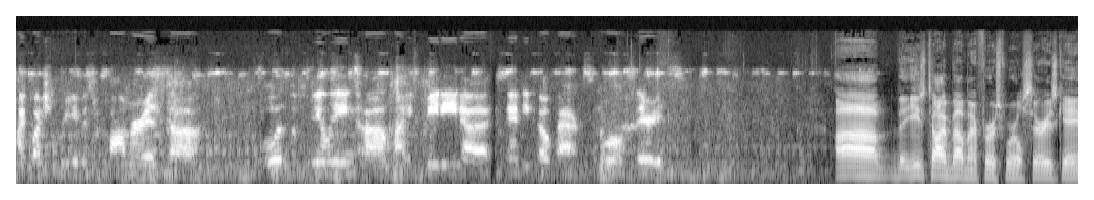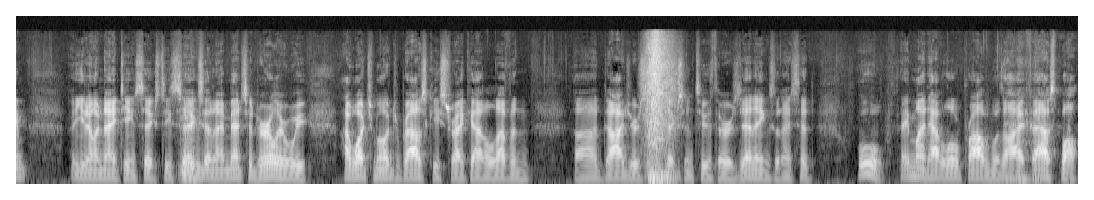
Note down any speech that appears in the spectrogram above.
my question for you, Mr. Palmer, is uh, what was the feeling uh, like beating uh, Sandy Koufax in the World Series? Um, the, he's talking about my first World Series game, uh, you know, in 1966. Mm-hmm. And I mentioned earlier, we I watched Moe Drabowsky strike out 11 uh, Dodgers in six and two thirds innings, and I said, "Ooh, they might have a little problem with a high fastball."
